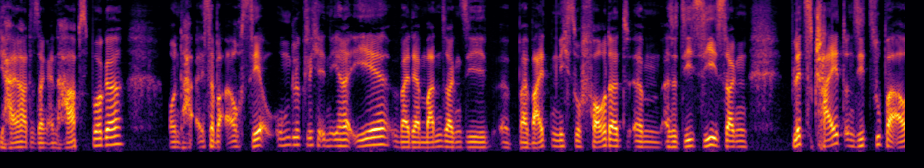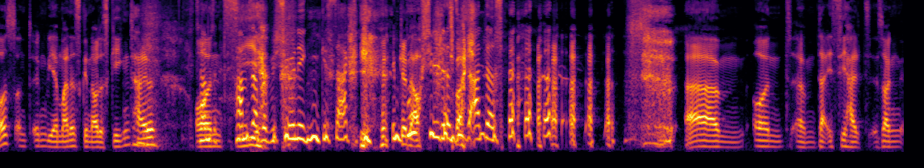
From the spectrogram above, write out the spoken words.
die heiratet sagen einen Habsburger und ist aber auch sehr unglücklich in ihrer Ehe, weil der Mann, sagen sie, äh, bei weitem nicht so fordert. Ähm, also sie, sie ist sagen blitzgescheit und sieht super aus und irgendwie ihr Mann ist genau das Gegenteil. Das und haben, sie, haben sie aber beschönigend gesagt. Im genau. Buch schildern sie es anders. ähm, und ähm, da ist sie halt sagen,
